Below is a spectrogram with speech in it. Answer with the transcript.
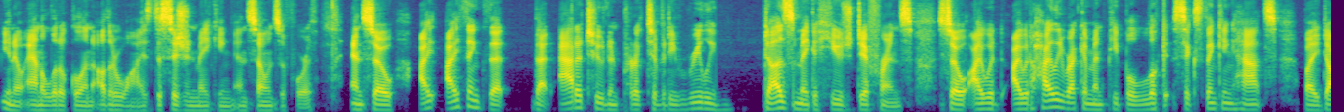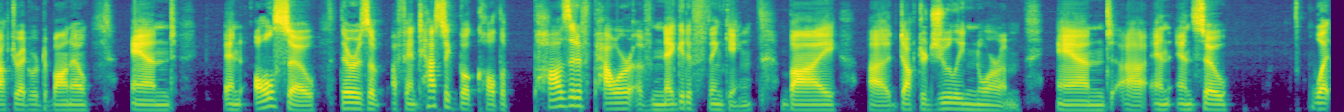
you know analytical and otherwise decision making and so on and so forth and so i i think that that attitude and productivity really does make a huge difference. So I would I would highly recommend people look at Six Thinking Hats by Dr. Edward de Bono and and also there is a, a fantastic book called the Positive Power of Negative Thinking by uh, Dr. Julie Norem. And, uh, and, and so what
